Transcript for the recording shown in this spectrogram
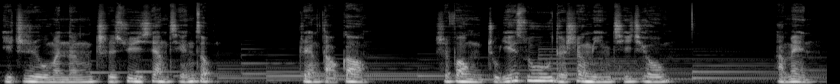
以致我们能持续向前走。这样祷告，是奉主耶稣的圣名祈求，阿门。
